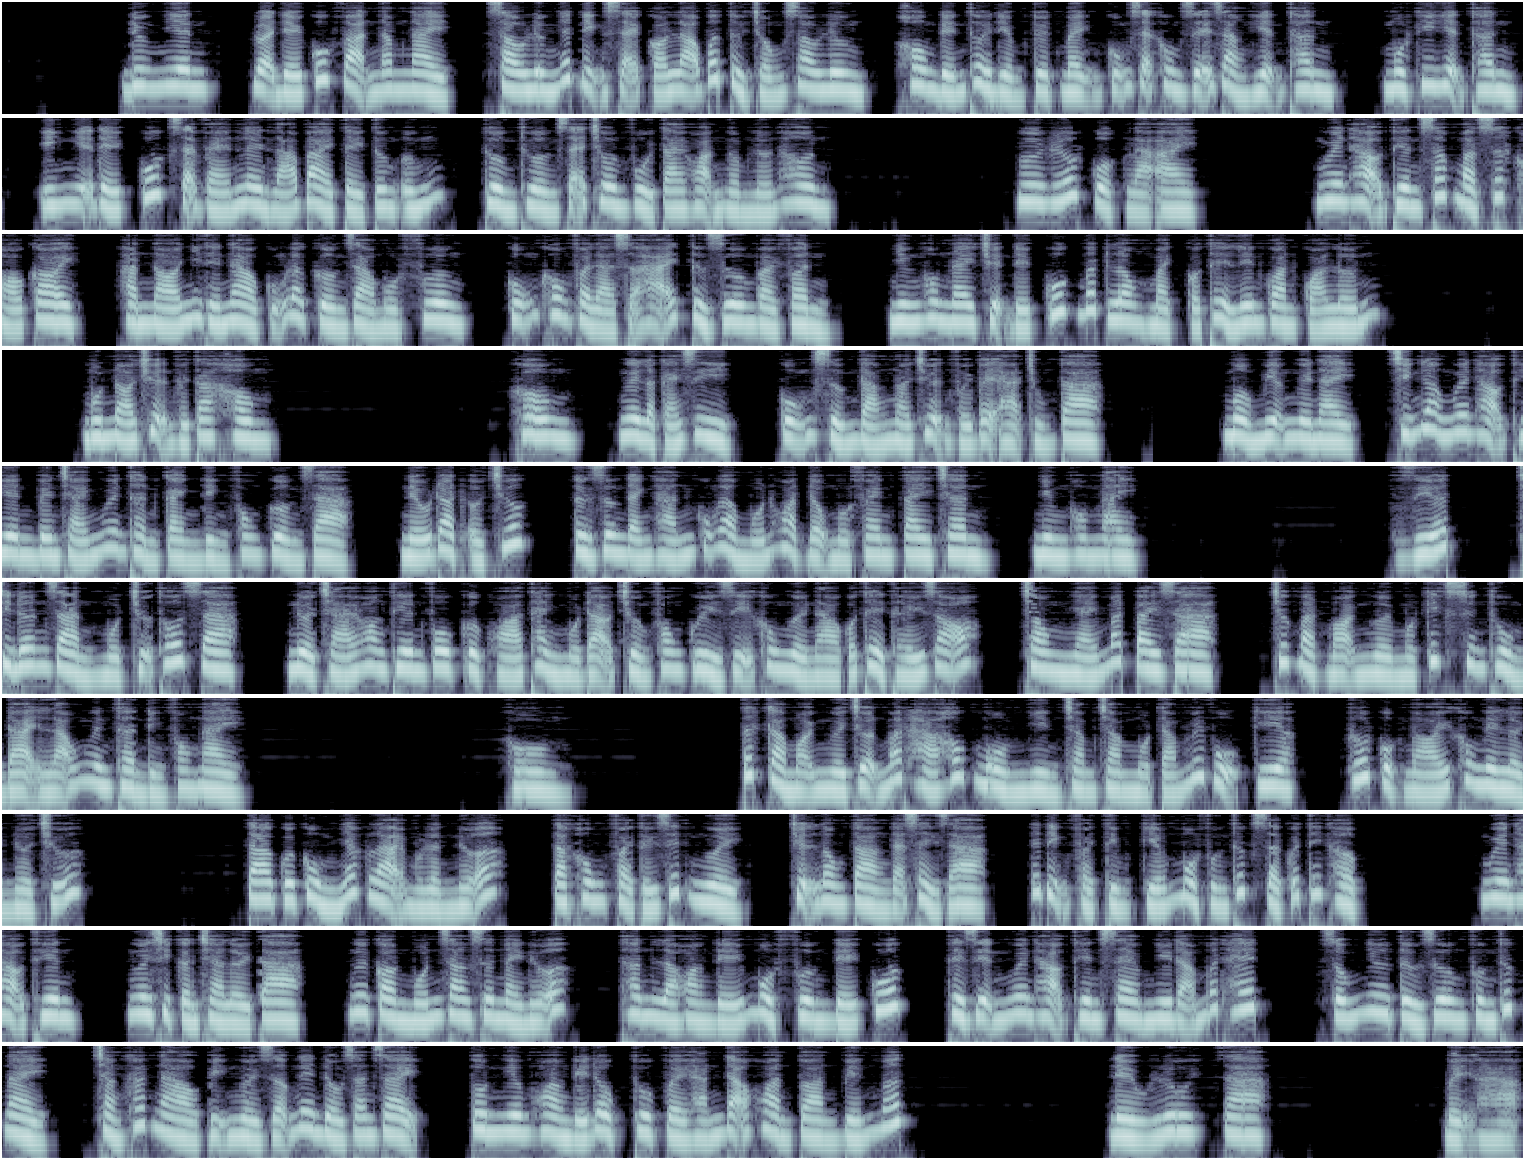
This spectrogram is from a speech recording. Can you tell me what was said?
Đương nhiên, loại đế quốc vạn năm này, sau lưng nhất định sẽ có lão bất tử chống sau lưng, không đến thời điểm tuyệt mệnh cũng sẽ không dễ dàng hiện thân, một khi hiện thân, ý nghĩa đế quốc sẽ vén lên lá bài tẩy tương ứng, thường thường sẽ chôn vùi tai họa ngầm lớn hơn. Ngươi rốt cuộc là ai? Nguyên hạo thiên sắc mặt rất khó coi, hắn nói như thế nào cũng là cường giả một phương, cũng không phải là sợ hãi từ dương vài phần, nhưng hôm nay chuyện đế quốc mất long mạch có thể liên quan quá lớn. Muốn nói chuyện với ta không? Không, ngươi là cái gì, cũng xứng đáng nói chuyện với bệ hạ chúng ta. Mở miệng người này, chính là Nguyên Hạo Thiên bên trái Nguyên Thần Cảnh đỉnh phong cường giả, nếu đặt ở trước, từ dương đánh hắn cũng là muốn hoạt động một phen tay chân, nhưng hôm nay... Giết! Chỉ đơn giản một chữ thốt ra, nửa trái hoang thiên vô cực hóa thành một đạo trường phong quỷ dị không người nào có thể thấy rõ, trong nháy mắt bay ra, trước mặt mọi người một kích xuyên thủng đại lão nguyên thần đỉnh phong này. Khôn! Tất cả mọi người trợn mắt há hốc mồm nhìn chằm chằm một đám huyết vụ kia, rốt cuộc nói không nên lời nửa chữ. Ta cuối cùng nhắc lại một lần nữa, ta không phải tới giết người, chuyện Long Tàng đã xảy ra, nhất định phải tìm kiếm một phương thức giải quyết thích hợp. Nguyên Hạo Thiên, ngươi chỉ cần trả lời ta, ngươi còn muốn Giang Sơn này nữa, thân là hoàng đế một phương đế quốc, thể diện Nguyên Hạo Thiên xem như đã mất hết, giống như từ dương phương thức này, chẳng khác nào bị người dẫm lên đầu gian dạy, tôn nghiêm hoàng đế độc thuộc về hắn đã hoàn toàn biến mất. Đều lui ra. Bệ hạ.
